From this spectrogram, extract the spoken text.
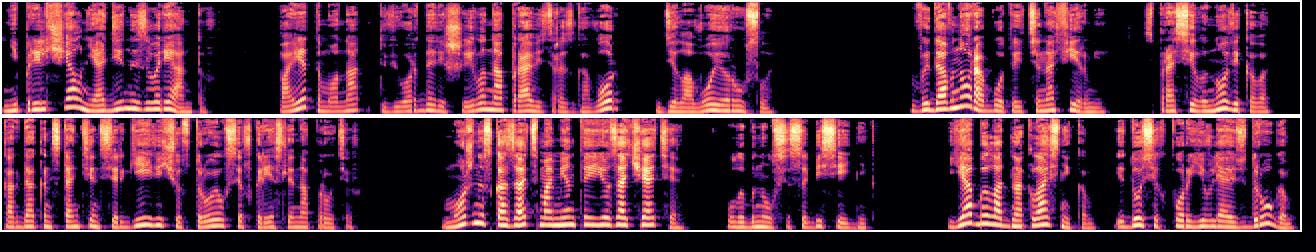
не прельщал ни один из вариантов, поэтому она твердо решила направить разговор в деловое русло. «Вы давно работаете на фирме?» – спросила Новикова, когда Константин Сергеевич устроился в кресле напротив. «Можно сказать, с момента ее зачатия», – улыбнулся собеседник. «Я был одноклассником и до сих пор являюсь другом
